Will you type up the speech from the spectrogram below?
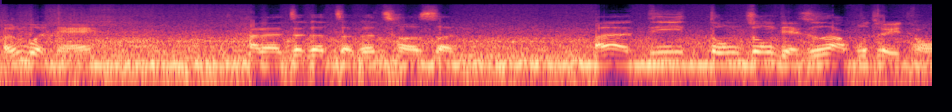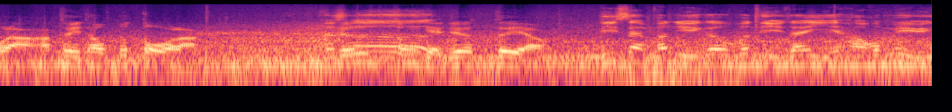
很稳诶，它的这个整个车身，而且，第一重重点就是它不推头了，它推头不多了，可就是重点就对哦。第三分有一个问题在于它后面有一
